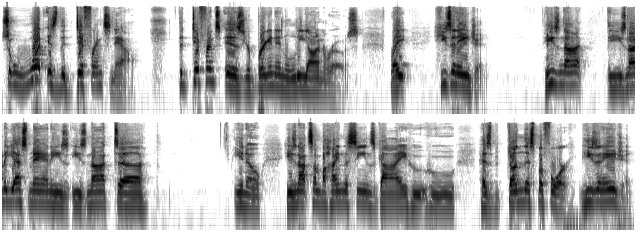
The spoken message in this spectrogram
So, what is the difference now? The difference is you're bringing in Leon Rose, right? He's an agent. He's not. He's not a yes man. He's he's not. Uh, you know, he's not some behind the scenes guy who who has done this before. He's an agent.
